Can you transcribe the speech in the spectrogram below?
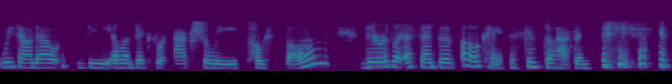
we found out the Olympics were actually postponed, there was like a sense of, oh, okay, this can still happen. okay,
